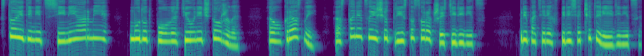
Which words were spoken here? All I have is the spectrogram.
100 единиц Синей армии будут полностью уничтожены, а у Красной останется еще 346 единиц, при потерях в 54 единицы.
